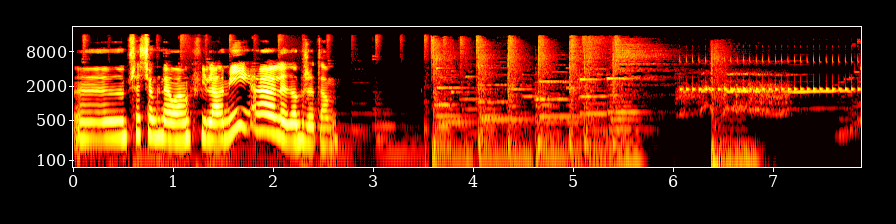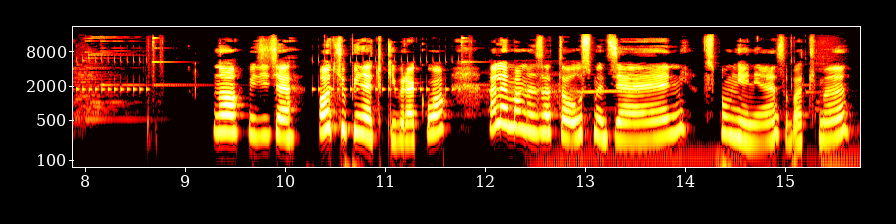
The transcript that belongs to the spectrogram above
Yy, przeciągnęłam chwilami, ale dobrze tam. No, widzicie, ciupineczki brakło, ale mamy za to ósmy dzień. Wspomnienie, zobaczmy.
